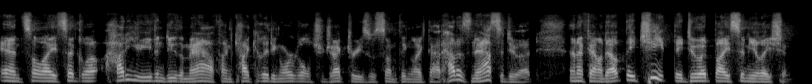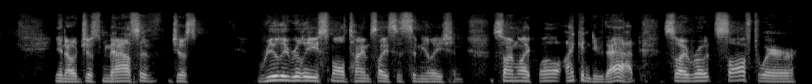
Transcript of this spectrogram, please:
and so I said, well, how do you even do the math on calculating orbital trajectories with something like that? How does NASA do it? And I found out they cheat. They do it by simulation. You know, just massive, just really, really small time slices simulation. So I'm like, well, I can do that. So I wrote software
